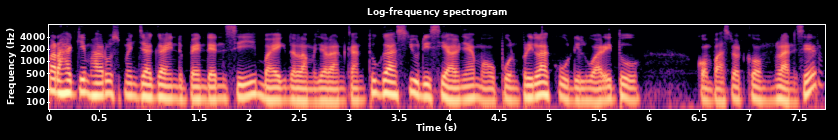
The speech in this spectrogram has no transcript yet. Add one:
para hakim harus menjaga independensi baik dalam menjalankan tugas yudisialnya maupun perilaku di luar itu. Kompas.com melansir.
